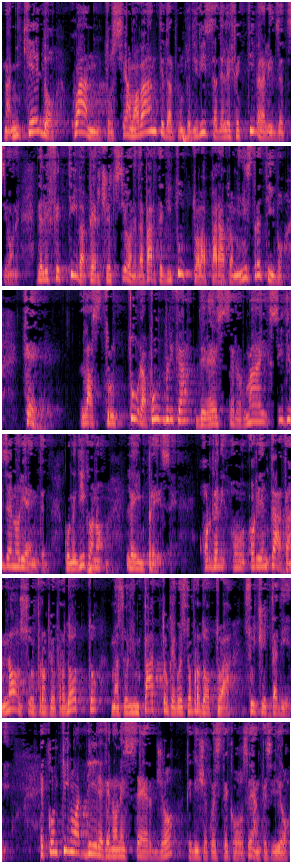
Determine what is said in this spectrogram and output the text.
ma mi chiedo quanto siamo avanti dal punto di vista dell'effettiva realizzazione, dell'effettiva percezione da parte di tutto l'apparato amministrativo che la struttura pubblica deve essere ormai citizen oriented, come dicono le imprese, orientata non sul proprio prodotto, ma sull'impatto che questo prodotto ha sui cittadini. E continuo a dire che non è Sergio che dice queste cose, anche se io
